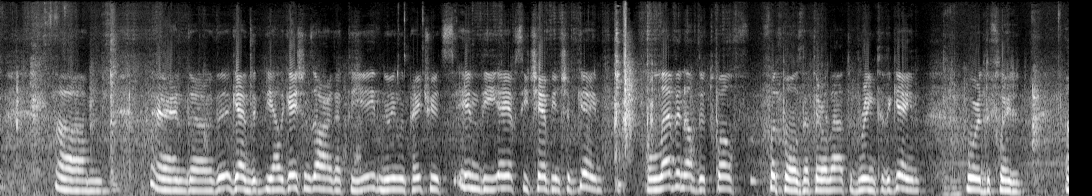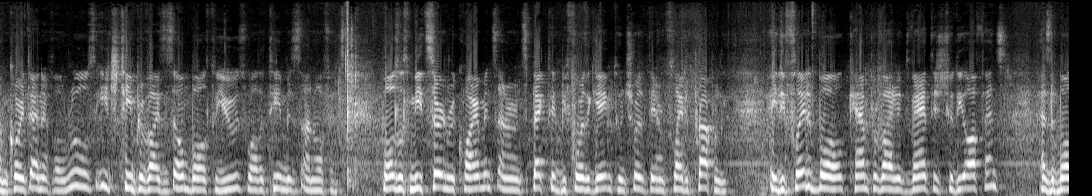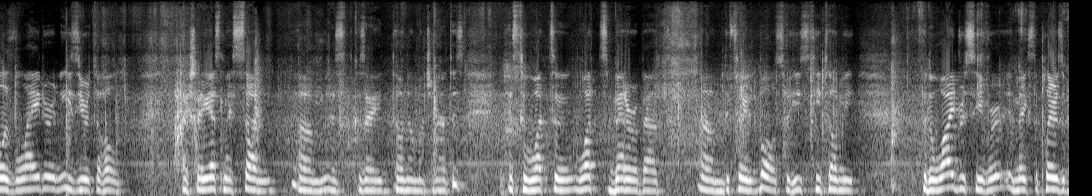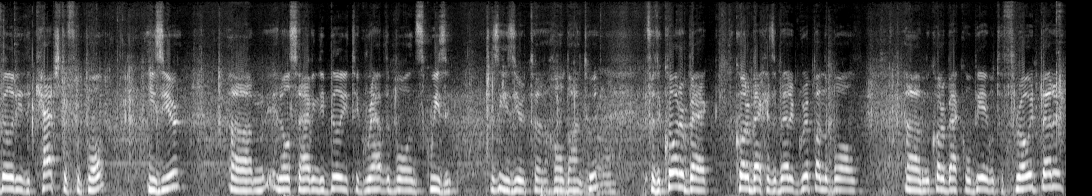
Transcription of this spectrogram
Um, and uh, the, again, the, the allegations are that the New England Patriots in the AFC Championship game, 11 of the 12 footballs that they're allowed to bring to the game were deflated. Um, according to NFL rules, each team provides its own ball to use while the team is on offense. Balls must meet certain requirements and are inspected before the game to ensure that they are inflated properly. A deflated ball can provide an advantage to the offense as the ball is lighter and easier to hold. Actually, I asked my son, because I don't know much about this, as to what uh, what's better about um, deflated balls. So he's, he told me for the wide receiver, it makes the player's ability to catch the football easier, um, and also having the ability to grab the ball and squeeze it, which is easier to hold on to it. For the quarterback, the quarterback has a better grip on the ball. Um, the quarterback will be able to throw it better,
